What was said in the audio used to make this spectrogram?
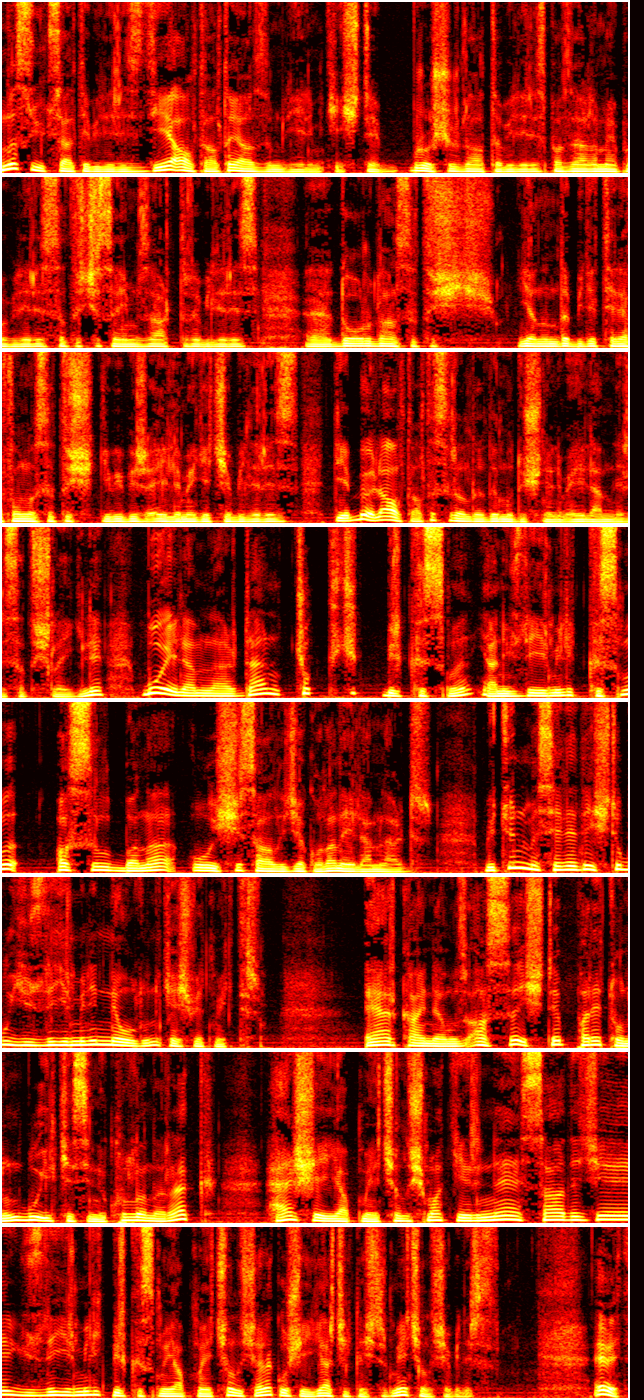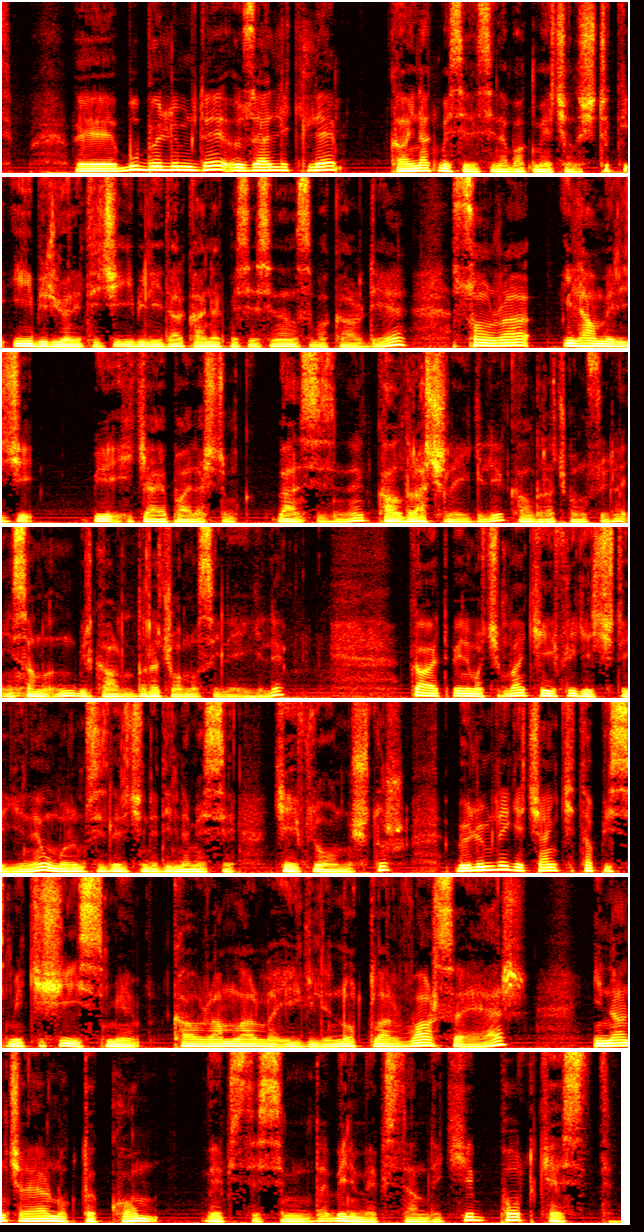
nasıl yükseltebiliriz diye alt alta yazdım diyelim ki işte broşür dağıtabiliriz, pazarlama yapabiliriz, satışçı sayımızı arttırabiliriz, e, doğrudan satış yanında bir de telefonla satış gibi bir eyleme geçebiliriz diye böyle alt alta sıraladığımı düşünelim eylemleri satışla ilgili. Bu eylemlerden çok küçük bir kısmı yani %20'lik kısmı asıl bana o işi sağlayacak olan eylemlerdir. Bütün mesele de işte bu %20'nin ne olduğunu keşfetmektir. Eğer kaynağımız azsa işte Pareto'nun bu ilkesini kullanarak her şeyi yapmaya çalışmak yerine sadece %20'lik bir kısmı yapmaya çalışarak o şeyi gerçekleştirmeye çalışabiliriz. Evet e, bu bölümde özellikle kaynak meselesine bakmaya çalıştık. İyi bir yönetici, iyi bir lider kaynak meselesine nasıl bakar diye. Sonra ilham verici bir hikaye paylaştım ben sizinle. Kaldıraçla ilgili, kaldıraç konusuyla, insanın bir kaldıraç olmasıyla ilgili gayet benim açımdan keyifli geçti yine. Umarım sizler için de dinlemesi keyifli olmuştur. Bölümde geçen kitap ismi, kişi ismi, kavramlarla ilgili notlar varsa eğer inançayar.com web sitesimde benim web sitemdeki podcast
